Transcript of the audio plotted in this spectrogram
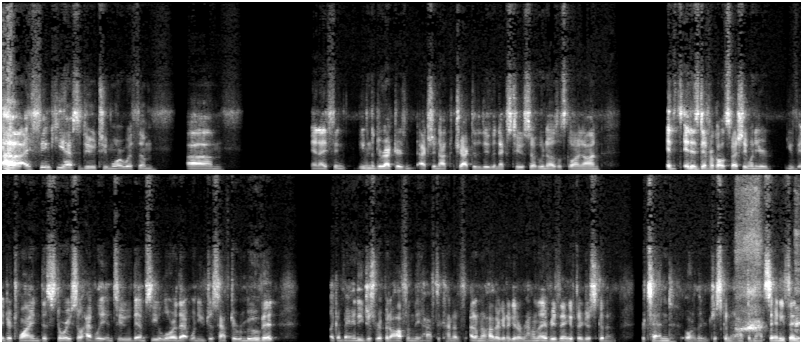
Uh, I think he has to do two more with them. Um, and I think even the director is actually not contracted to do the next two. So who knows what's going on? It it is difficult, especially when you're you've intertwined this story so heavily into the MCU lore that when you just have to remove it, like a band, you just rip it off, and they have to kind of I don't know how they're gonna get around everything if they're just gonna pretend or they're just gonna have to not say anything.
